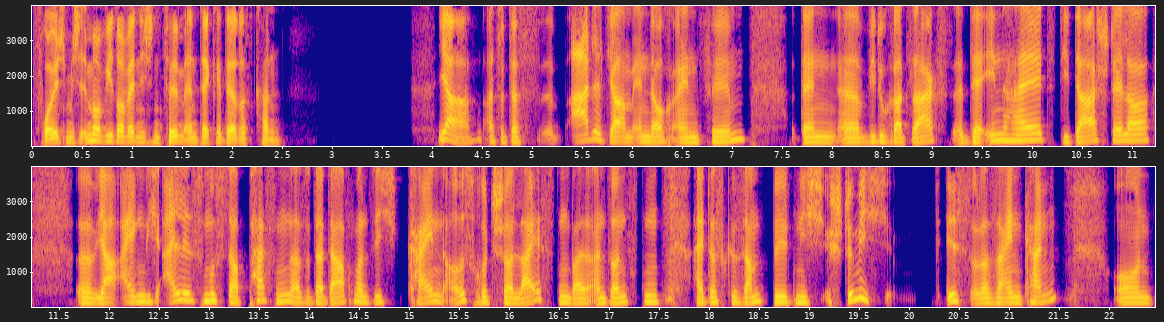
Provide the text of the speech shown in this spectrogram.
freue ich mich immer wieder, wenn ich einen Film entdecke, der das kann. Ja, also das äh, adelt ja am Ende auch einen Film, denn äh, wie du gerade sagst, äh, der Inhalt, die Darsteller, äh, ja eigentlich alles muss da passen. Also da darf man sich keinen Ausrutscher leisten, weil ansonsten halt das Gesamtbild nicht stimmig ist oder sein kann. Und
